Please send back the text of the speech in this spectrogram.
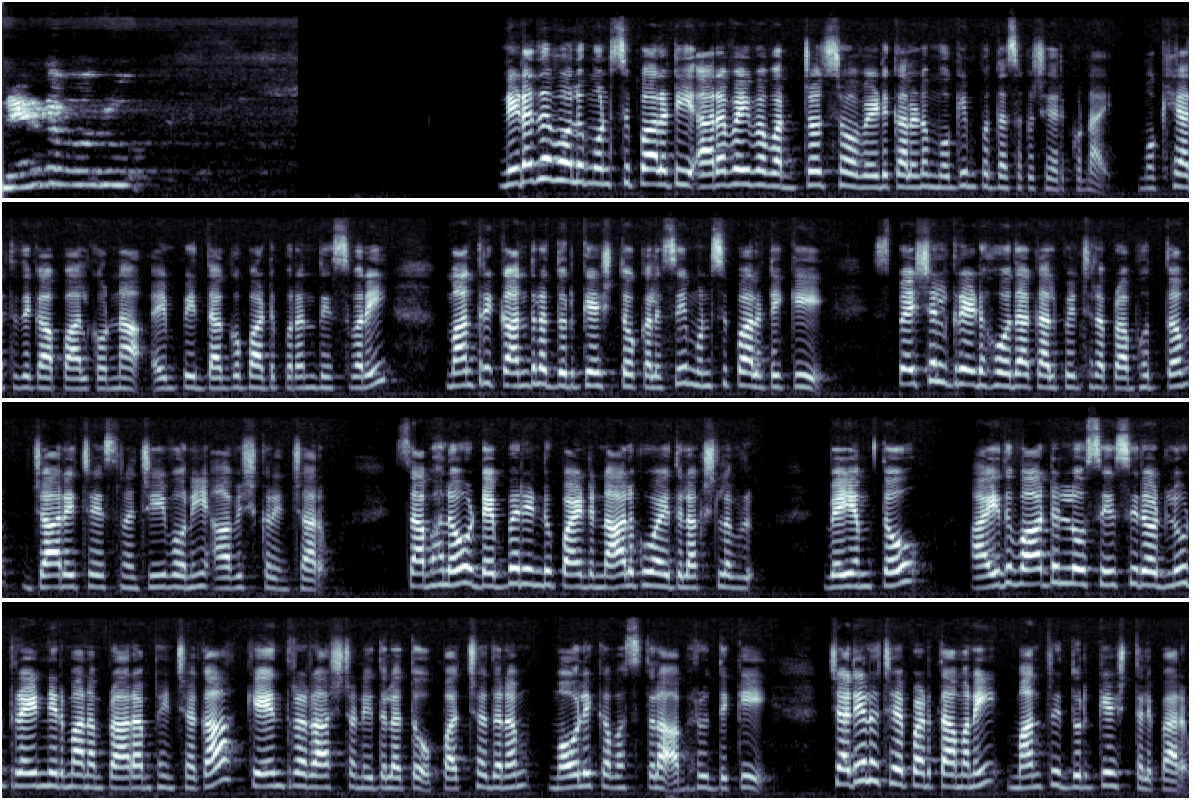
నిడదవోలు నిడదవోలు మున్సిపాలిటీ అరవైవ వర్జోత్సవ వేడుకలను ముగింపు దశకు చేరుకున్నాయి. ముఖ్య అతిథిగా పాల్గొన్న ఎంపీ దగ్గుబాటి పురంధేశ్వరి మంత్రి కందుల దుర్గేష్తో కలిసి మున్సిపాలిటీకి స్పెషల్ గ్రేడ్ హోదా కల్పించిన ప్రభుత్వం జారీ చేసిన జీవోని ఆవిష్కరించారు. సభలో డెబ్బై రెండు పాయింట్ నాలుగు ఐదు లక్షల వ్యయంతో ఐదు వార్డుల్లో సీసీ రోడ్లు డ్రైన్ నిర్మాణం ప్రారంభించగా కేంద్ర రాష్ట్ర నిధులతో పచ్చదనం మౌలిక వసతుల అభివృద్ధికి చర్యలు చేపడతామని మంత్రి దుర్గేష్ తెలిపారు.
